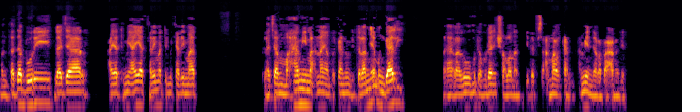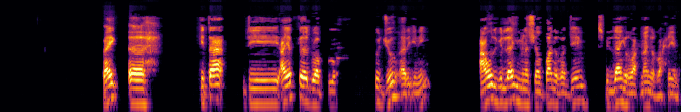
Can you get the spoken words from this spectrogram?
mentadaburi, belajar ayat demi ayat, kalimat demi kalimat, belajar memahami makna yang terkandung di dalamnya, menggali. Nah, lalu mudah-mudahan insya Allah nanti kita bisa amalkan. Amin ya rabbal alamin. Baik, eh, kita di ayat ke-20 7 hari ini. A'udzu billahi minasyaitonir rajim. Bismillahirrahmanirrahim.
